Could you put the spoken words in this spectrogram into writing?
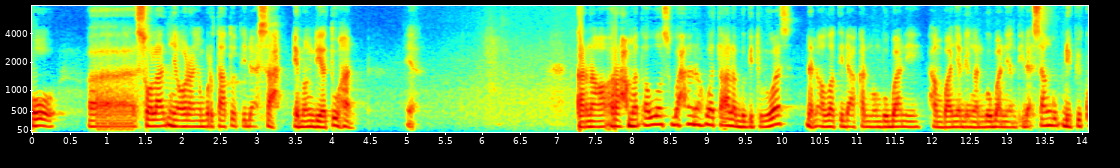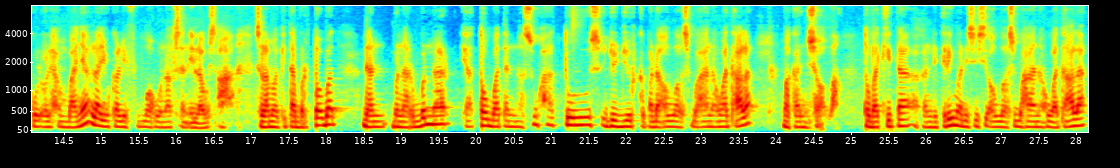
oh uh, sholatnya orang yang bertato tidak sah, emang dia Tuhan. Ya. Karena rahmat Allah Subhanahu wa taala begitu luas dan Allah tidak akan membebani hambanya dengan beban yang tidak sanggup dipikul oleh hambanya la yukallifullahu nafsan illa wus'aha. Selama kita bertobat dan benar-benar ya tobatan nasuha tulus jujur kepada Allah Subhanahu wa taala maka insya Allah tobat kita akan diterima di sisi Allah Subhanahu wa taala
